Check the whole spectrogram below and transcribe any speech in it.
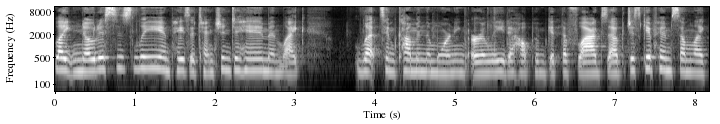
like notices Lee and pays attention to him and like lets him come in the morning early to help him get the flags up. Just give him some like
